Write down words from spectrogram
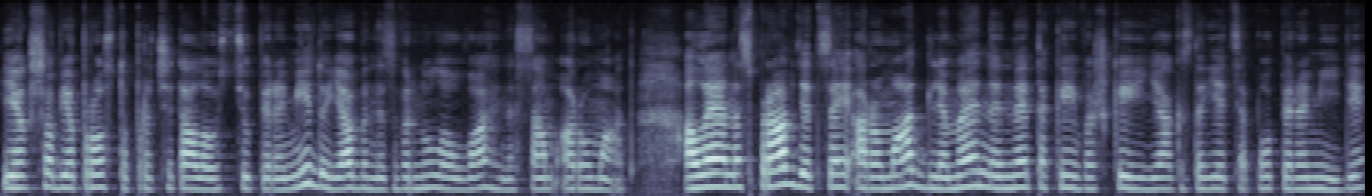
І якщо б я просто прочитала ось цю піраміду, я би не звернула уваги на сам аромат. Але насправді цей аромат для мене не такий важкий, як здається, по піраміді.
